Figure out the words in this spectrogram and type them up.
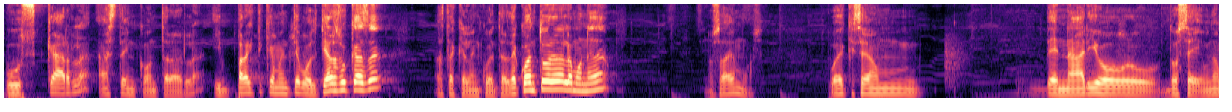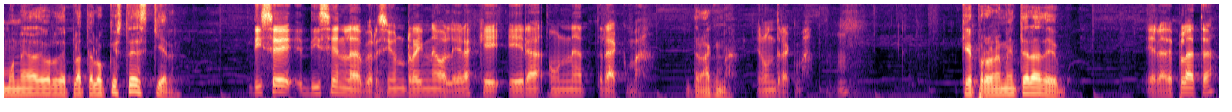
buscarla hasta encontrarla y prácticamente voltear su casa hasta que la encuentra. ¿De cuánto era la moneda? No sabemos. Puede que sea un denario, no sé, una moneda de oro, de plata, lo que ustedes quieran. Dice, dice en la versión Reina Valera que era una dracma. Dragma. Era un dracma. Que probablemente era de Era de plata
